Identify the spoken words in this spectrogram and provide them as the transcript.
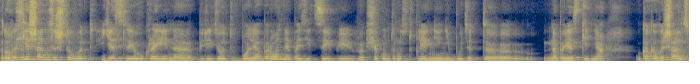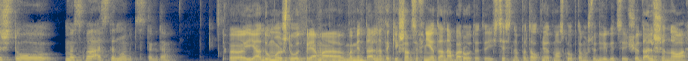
Но какие что... шансы, что вот если Украина перейдет в более оборонные позиции и вообще контрнаступления не будет э, на повестке дня, каковы шансы, что Москва остановится тогда? Э, я думаю, что вот прямо моментально таких шансов нет, а наоборот, это, естественно, подтолкнет Москву к тому, что двигаться еще дальше, но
